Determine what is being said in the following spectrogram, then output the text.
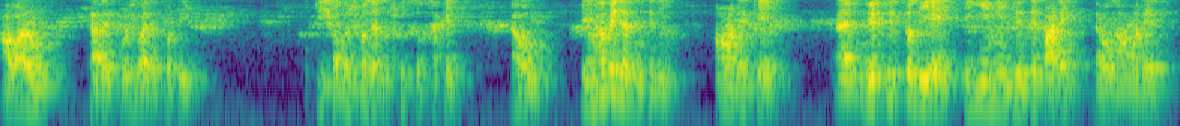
আবারও স্যারের পরিবারের প্রতি একটি সদস্য যেন সুস্থ থাকে এবং এভাবে যেন তিনি আমাদেরকে নেতৃত্ব দিয়ে এগিয়ে নিয়ে যেতে পারে এবং আমাদের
